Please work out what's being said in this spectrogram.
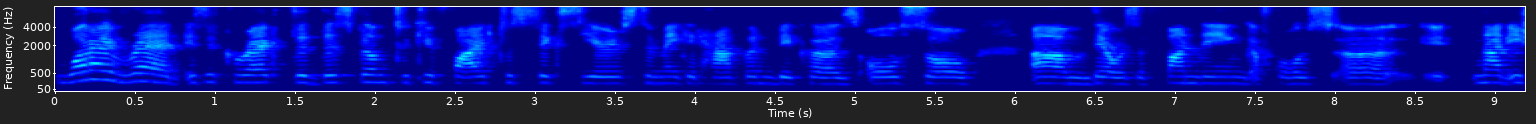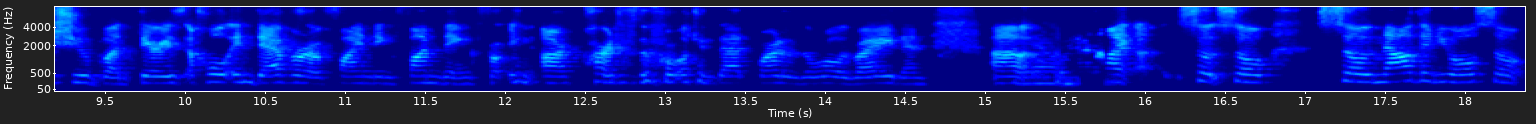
what I read, is it correct that this film took you five to six years to make it happen? Because also um, there was a funding, of course, uh, not issue, but there is a whole endeavor of finding funding for in our part of the world, in that part of the world, right? And uh, yeah. so, so, so now that you also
